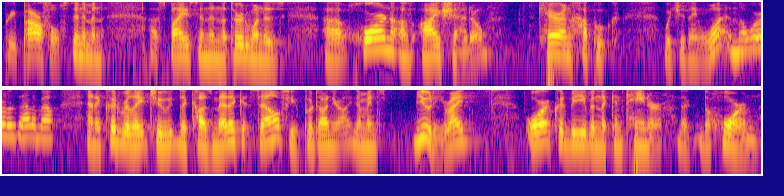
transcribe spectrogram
pretty powerful cinnamon uh, spice. And then the third one is uh, horn of eyeshadow, Keren-happuch. Which you think, what in the world is that about? And it could relate to the cosmetic itself. You put on your, I mean, beauty, right? Or it could be even the container, the, the horn.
